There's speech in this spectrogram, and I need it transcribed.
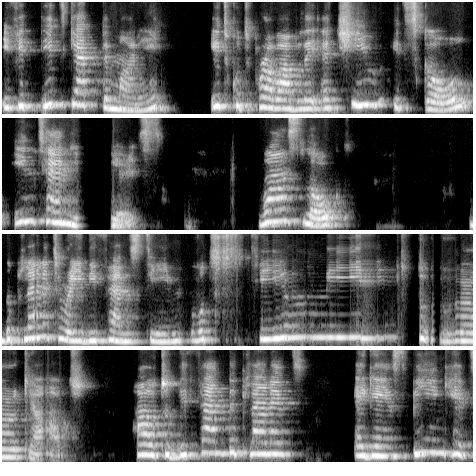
If it did get the money, it could probably achieve its goal in 10 years. Once locked, the planetary defense team would still need to work out how to defend the planet against being hit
